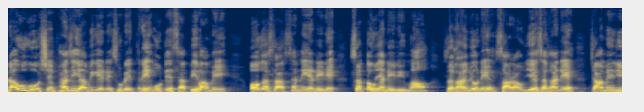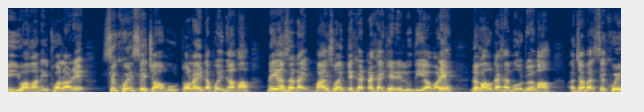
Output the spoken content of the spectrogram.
နှစ်ဦးကိုအရှင်ဖမ်းဆီးရမိခဲ့တဲ့ဆိုတဲ့သတင်းကိုတင်ဆက်ပေးပါမယ်။ ဩဂတ်စ်လ12ရက်နေ့နဲ့13ရက်နေ့တွေမှာသခိုင်းမြို့နယ်စားတောင်ရဲစခန်းနဲ့ကြာမင်းကြီးရွာကနေထွက်လာတဲ့စစ်ခွေးစစ်ကြောင်းကိုတော်လိုင်းတပ်ဖွဲ့များကနှစ်ရက်ဆက်တိုက်မိုင်းဆွဲပစ်ခတ်တိုက်ခိုက်ခဲ့တယ်လို့သိရပါတယ်။၎င်းတိုက်ခိုက်မှုအတွင်းမှာအကြမ်းဖက်စစ်ခွေး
